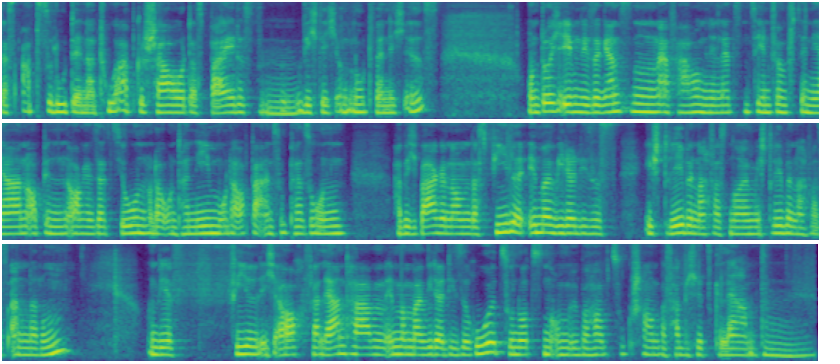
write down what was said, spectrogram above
das absolut der Natur abgeschaut, dass beides mhm. wichtig und notwendig ist. Und durch eben diese ganzen Erfahrungen in den letzten 10, 15 Jahren, ob in Organisationen oder Unternehmen oder auch bei Einzelpersonen, habe ich wahrgenommen, dass viele immer wieder dieses Ich strebe nach was Neuem, ich strebe nach was anderem. Und wir viel, ich auch, verlernt haben, immer mal wieder diese Ruhe zu nutzen, um überhaupt zu schauen, was habe ich jetzt gelernt. Mhm.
